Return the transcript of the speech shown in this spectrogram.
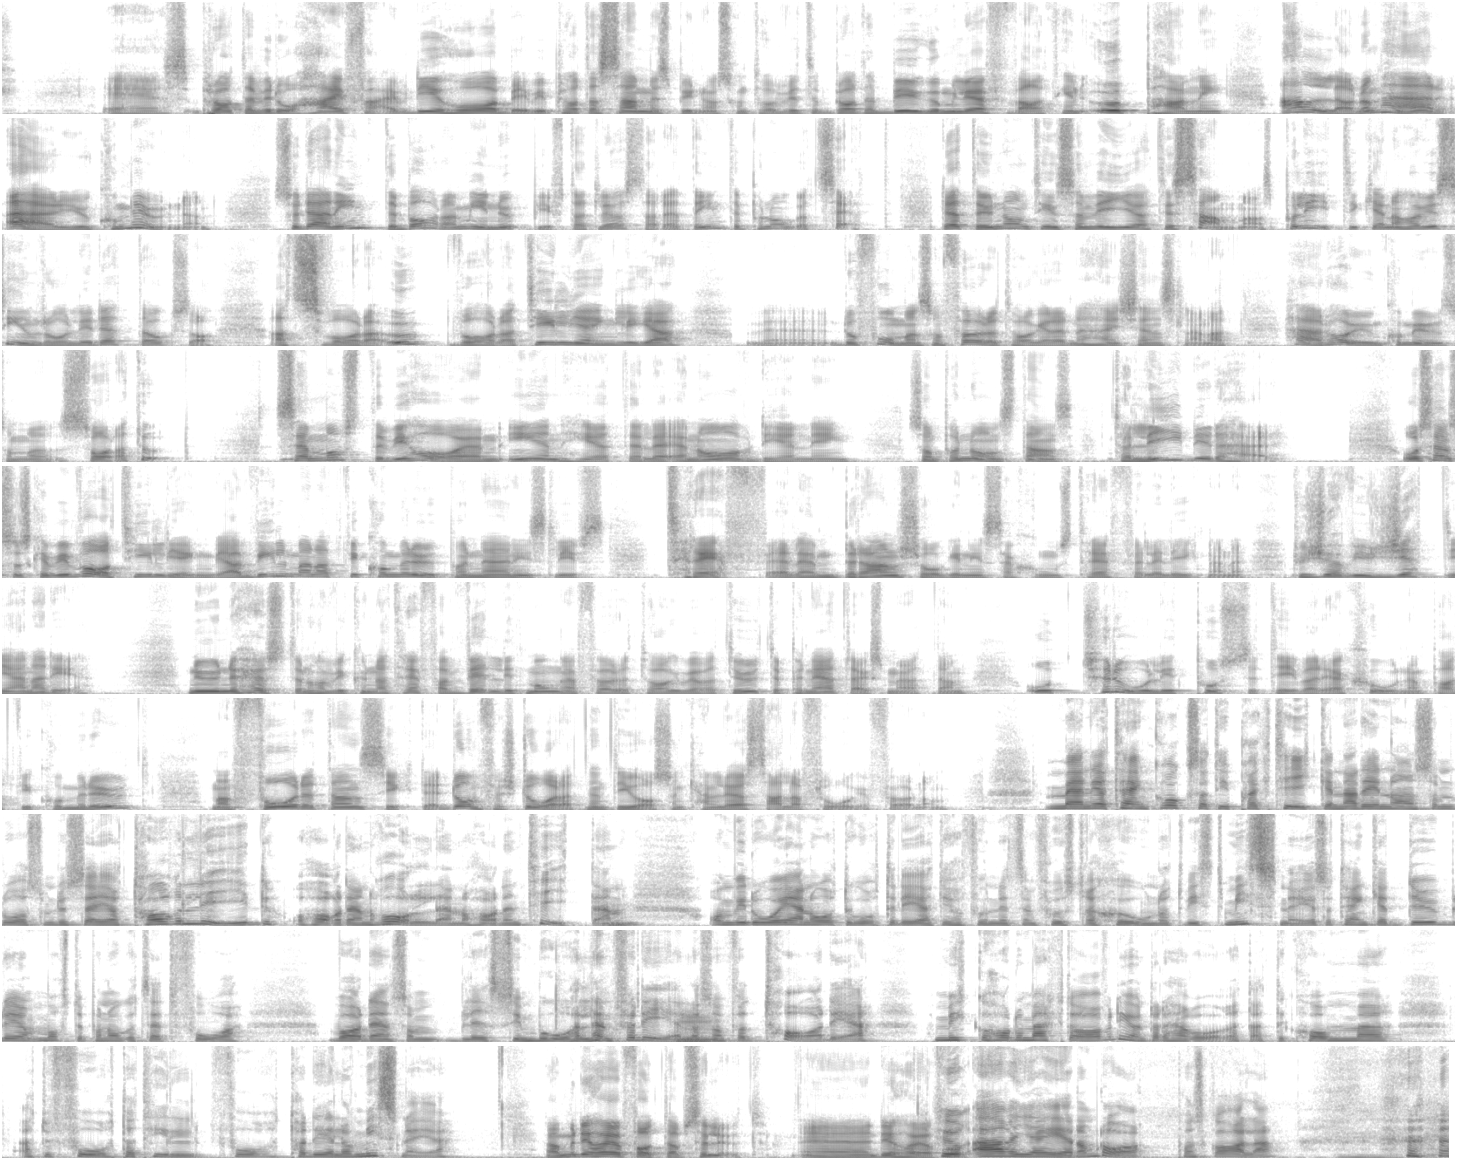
eh, pratar vi då High Five, DHAB, vi pratar samhällsbyggnadskontor, vi pratar bygg och miljöförvaltningen, upphandling. Alla de här är ju kommunen. Så det är inte bara min uppgift att lösa detta, inte på något sätt. Detta är ju någonting som vi gör tillsammans. Politikerna har ju sin roll i detta också. Att svara upp, vara tillgängliga. Eh, då får man som företagare den här känslan att här har ju en kommun som har svarat upp. Sen måste vi ha en enhet eller en avdelning som på någonstans tar lid i det här. Och sen så ska vi vara tillgängliga. Vill man att vi kommer ut på en näringslivsträff eller en branschorganisationsträff eller liknande, då gör vi ju jättegärna det. Nu under hösten har vi kunnat träffa väldigt många företag, vi har varit ute på nätverksmöten. Otroligt positiva reaktioner på att vi kommer ut, man får ett ansikte, de förstår att det inte är jag som kan lösa alla frågor för dem. Men jag tänker också att i praktiken när det är någon som då som du säger tar lead och har den rollen och har den titeln. Mm. Om vi då igen återgår till det att det har funnits en frustration och ett visst missnöje så tänker jag att du blir, måste på något sätt få vara den som blir symbolen för det mm. eller som får ta det. Hur mycket har du märkt av det under det här året? Att det kommer, att du får ta, till, får ta del av missnöje? Ja men det har jag fått absolut. Eh, det har jag Hur fått. arga är de då på en skala?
